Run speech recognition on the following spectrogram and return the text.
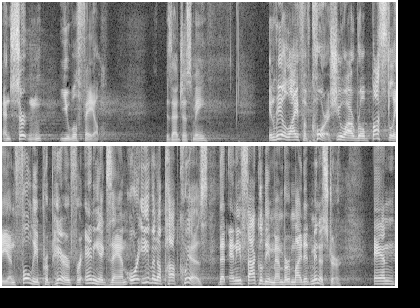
and certain you will fail. Is that just me? In real life, of course, you are robustly and fully prepared for any exam or even a pop quiz that any faculty member might administer. And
